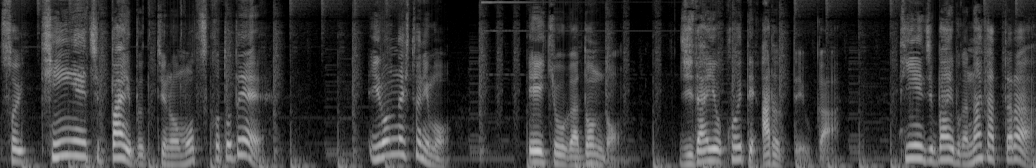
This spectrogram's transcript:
そういうティーンエイジバイブっていうのを持つことでいろんな人にも影響がどんどん時代を超えてあるっていうかティーンエイジバイブがなかったら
